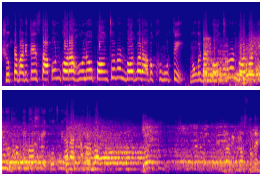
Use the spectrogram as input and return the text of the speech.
শুকটা বাড়িতে স্থাপন করা হলো পঞ্চনন বর্মার আবক্ষ মূর্তি। মঙ্গলবার পঞ্চনন বর্মার তিরোধান দিবসে কোচবিহার এক নম্বর ব্লক রাস্তা দেন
